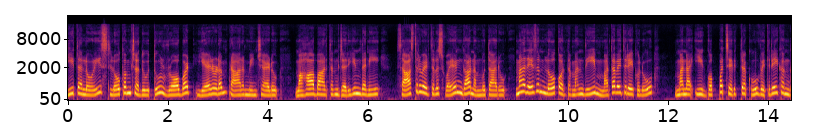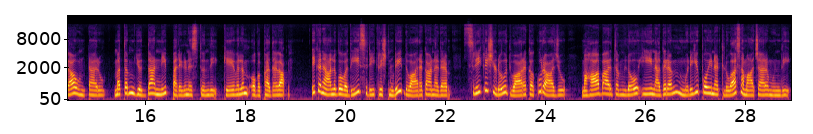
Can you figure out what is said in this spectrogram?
గీతలోని శ్లోకం చదువుతూ రాబర్ట్ ఏడవడం ప్రారంభించాడు. మహాభారతం జరిగిందని శాస్త్రవేత్తలు స్వయంగా నమ్ముతారు. మన దేశంలో కొంతమంది మత వ్యతిరేకులు మన ఈ గొప్ప చరిత్రకు వ్యతిరేకంగా ఉంటారు. మతం యుద్ధాన్ని పరిగణిస్తుంది. కేవలం ఒక కథగా. ఇక నాలుగవది శ్రీకృష్ణుడి ద్వారకా నగరం. శ్రీకృష్ణుడు ద్వారకకు రాజు. మహాభారతంలో ఈ నగరం మునిగిపోయినట్లుగా సమాచారం ఉంది.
